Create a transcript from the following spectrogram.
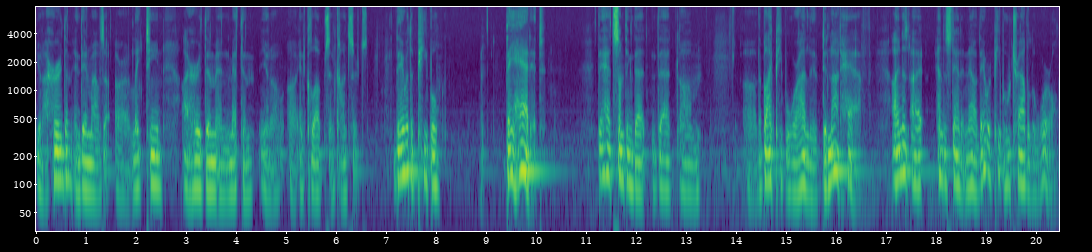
You know, I heard them, and then when I was a, a late teen, I heard them and met them, you know, uh, in clubs and concerts. They were the people. They had it. They had something that that um, uh, the black people where I lived did not have. I, I understand it now. They were people who traveled the world.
